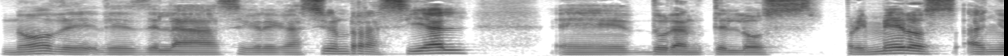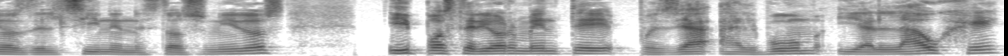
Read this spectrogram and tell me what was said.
¿no? De, desde la segregación racial eh, durante los primeros años del cine en Estados Unidos y posteriormente pues ya al boom y al auge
